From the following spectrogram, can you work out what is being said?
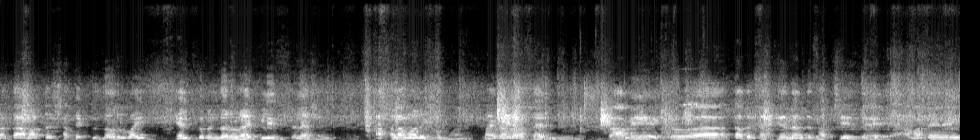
না। তো আমাদের সাথে একটু জরুর ভাই হেল্প করবেন। জরুর ভাই প্লিজ চলে আসেন। আসসালামু আলাইকুম। ভাই, ভালো আছেন? তো আমি একটু তাদের কাছ থেকে জানতে চাচ্ছি যে আমাদের এই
